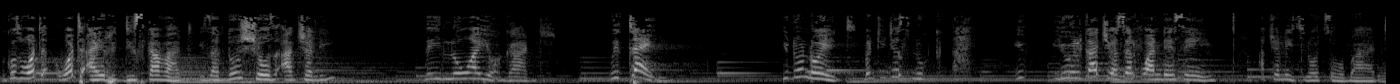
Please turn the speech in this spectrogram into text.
Because what, what I discovered is that those shows actually, they lower your guard with time. You don't know it, but you just look, you, you will catch yourself one day saying, actually it's not so bad.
